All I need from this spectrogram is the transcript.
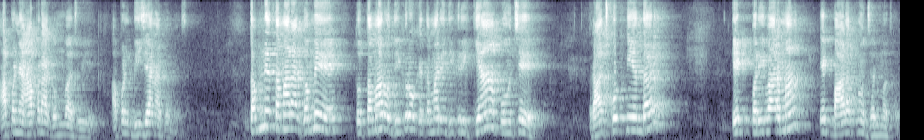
આપણને આપણા ગમવા જોઈએ. આપણને બીજાના ગમે છે. તમને તમારા ગમે તો તમારો દીકરો કે તમારી દીકરી ક્યાં પહોંચે? રાજકોટની અંદર એક પરિવારમાં એક બાળકનો જન્મ થયો.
